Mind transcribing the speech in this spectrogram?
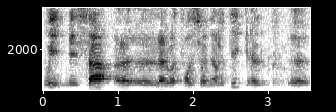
Oui, mais ça, euh, la loi de transition énergétique euh, euh,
